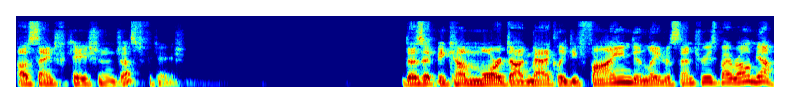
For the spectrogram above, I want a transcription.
of sanctification and justification. Does it become more dogmatically defined in later centuries by Rome? Yeah,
